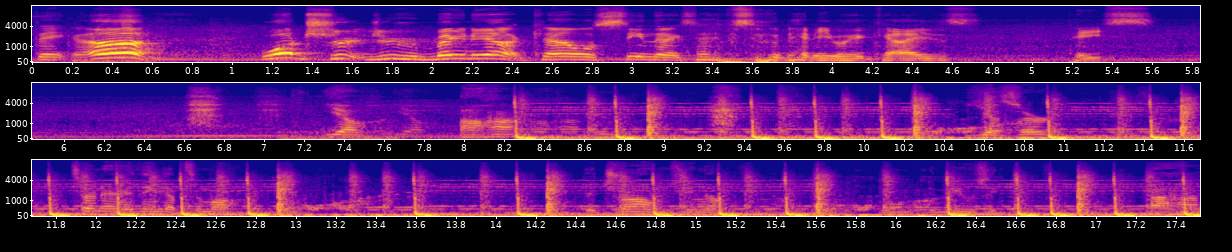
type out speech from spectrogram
Think ah! Watch it, you maniac! I will see you in the next episode anyway, guys. Peace. Yo, uh huh. Yes, sir. Turn everything up tomorrow. The drums, you know. The, the music. Uh huh.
